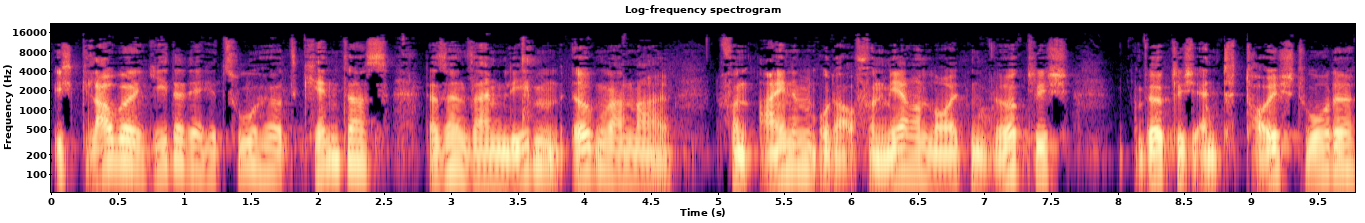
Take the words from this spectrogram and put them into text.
ich glaube, jeder, der hier zuhört, kennt das, dass er in seinem Leben irgendwann mal von einem oder auch von mehreren Leuten wirklich, wirklich enttäuscht wurde.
